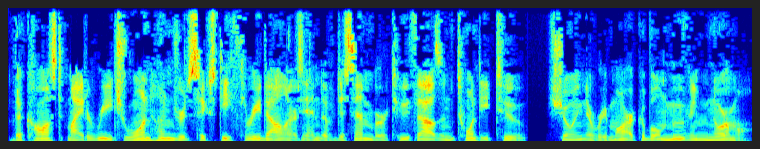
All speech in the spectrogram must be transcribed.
The cost might reach $163 end of December 2022, showing a remarkable moving normal.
